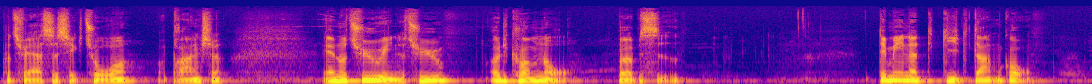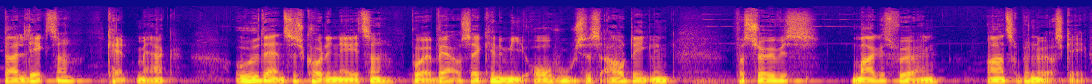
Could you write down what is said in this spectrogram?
på tværs af sektorer og brancher er nu 2021 og de kommende år bør besidde. Det mener Gitte Damgaard, der er lektor, Kant Mærk og uddannelseskoordinator på Erhvervsakademi Aarhus' afdeling for service, markedsføring og entreprenørskab.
